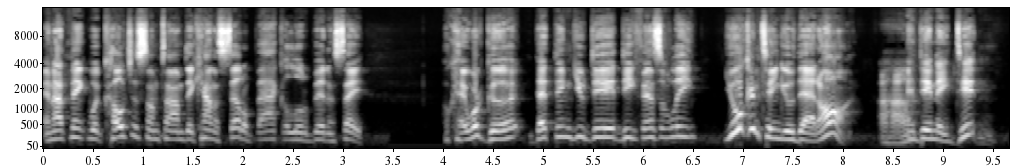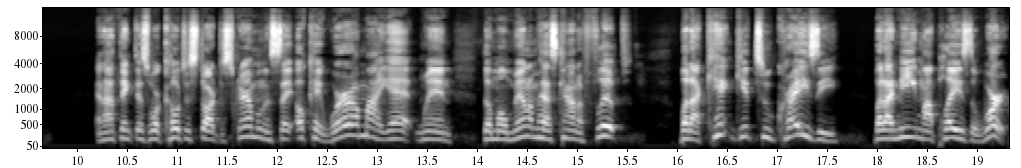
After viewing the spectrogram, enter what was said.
And I think with coaches, sometimes they kind of settle back a little bit and say, okay, we're good. That thing you did defensively, you'll continue that on. Uh-huh. And then they didn't. And I think that's where coaches start to scramble and say, okay, where am I at when the momentum has kind of flipped, but I can't get too crazy, but I need my plays to work.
